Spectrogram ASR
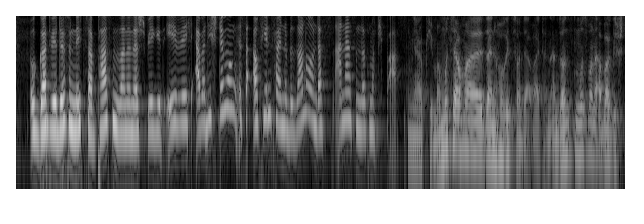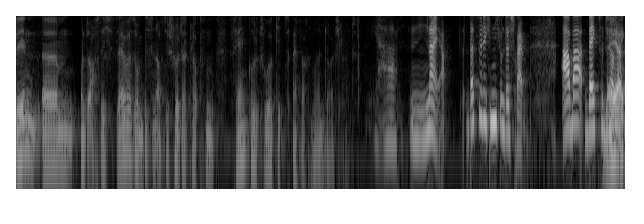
oh Gott, wir dürfen nichts verpassen, sondern das Spiel geht ewig. Aber die Stimmung ist auf jeden Fall eine besondere und das ist anders und das macht Spaß. Ja, okay. Man muss ja auch mal seinen Horizont erweitern. Ansonsten muss man aber gestehen ähm, und auch sich selber so ein bisschen auf die Schulter klopfen. Fankultur gibt es einfach nur in Deutschland. Ja, naja, das würde ich nicht unterschreiben. Aber back to topic. Naja,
